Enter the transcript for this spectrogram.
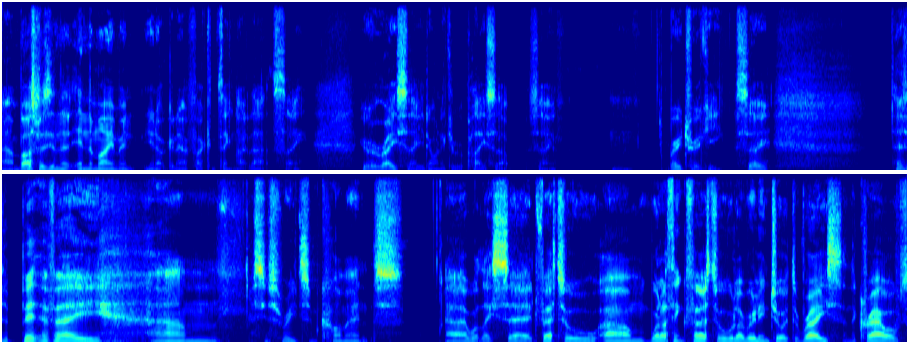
um, but I suppose in the in the moment, you're not going to fucking think like that. So, you're a racer, you don't want to give a place up. So, mm, very tricky. So, there's a bit of a. Um, let's just read some comments. Uh, what they said. Vettel. Um, well, I think first of all, I really enjoyed the race and the crowd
